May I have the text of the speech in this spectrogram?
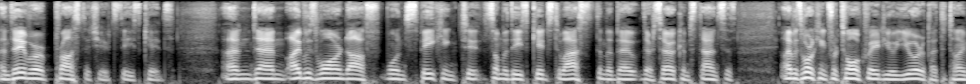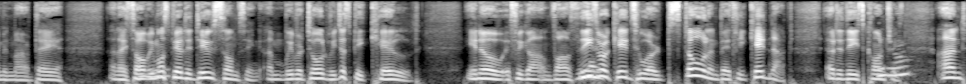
and they were prostitutes, these kids. And um, I was warned off once speaking to some of these kids to ask them about their circumstances. I was working for Talk Radio Europe at the time in Marbella, and I thought mm-hmm. we must be able to do something. And we were told we'd just be killed you know, if we got involved. These yeah. were kids who were stolen, basically kidnapped out of these countries. Mm-hmm. And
